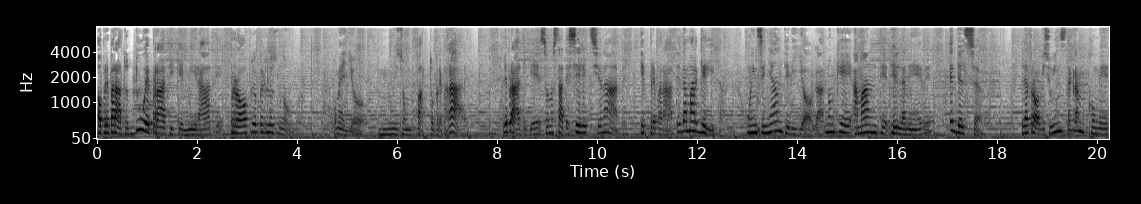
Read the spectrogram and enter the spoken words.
Ho preparato due pratiche mirate proprio per lo snowboard, o meglio, mi sono fatto preparare. Le pratiche sono state selezionate e preparate da Margherita, un'insegnante di yoga nonché amante della neve e del surf. La trovi su Instagram come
